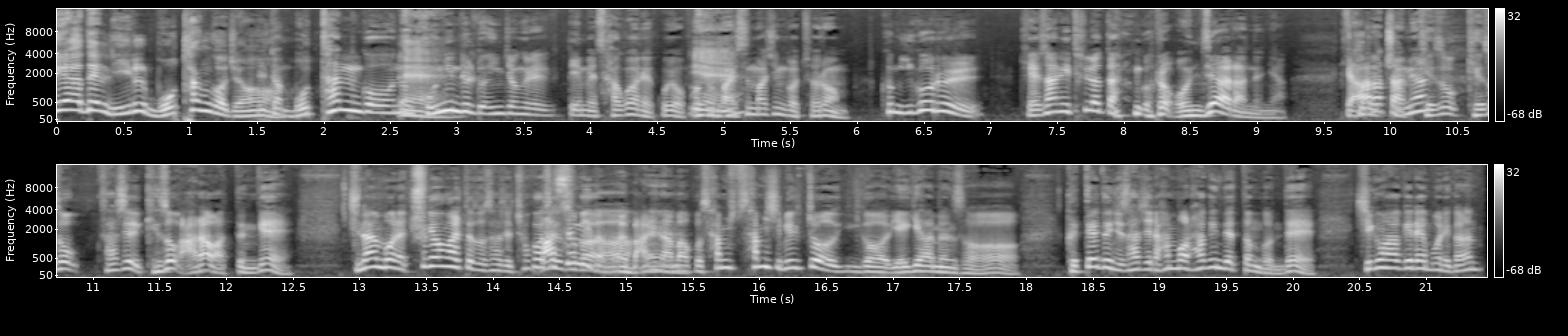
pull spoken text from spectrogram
해야 될 일을 못한 거죠. 일단 못한 거는 네. 본인들도 인정을 했기 때문에 사과를 했고요. 방금 예. 말씀하신 것처럼 그럼 이거를 계산이 틀렸다는 걸 언제 알았느냐? 그렇죠. 알았다면 계속 계속 사실 계속 알아왔던 게 지난번에 추경할 때도 사실 초과세수가 맞습니다. 많이 네. 남았고 30, 31조 이거 얘기하면서 그때도 이제 사실 한번 확인됐던 건데 지금 확인해 보니까는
